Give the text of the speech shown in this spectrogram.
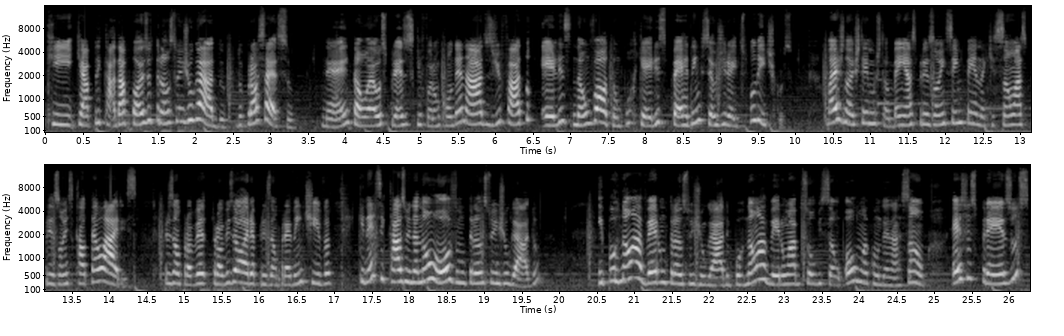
que, que é aplicada após o trânsito em julgado do processo. Né? Então, é os presos que foram condenados, de fato, eles não votam, porque eles perdem seus direitos políticos. Mas nós temos também as prisões sem pena, que são as prisões cautelares. Prisão provisória, prisão preventiva, que nesse caso ainda não houve um trânsito em julgado, e por não haver um trânsito julgado, por não haver uma absolvição ou uma condenação, esses presos,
